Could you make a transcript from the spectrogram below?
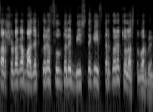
চারশো টাকা বাজেট করে ফুলতলি বিচ থেকে ইফতার করে চলে আসতে পারবেন।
